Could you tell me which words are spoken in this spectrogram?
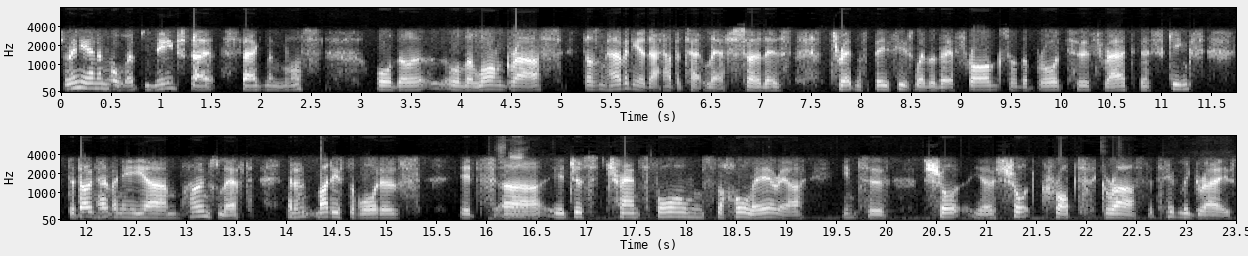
So any animal that needs that sphagnum moss or the or the long grass doesn't have any of that habitat left. So there's threatened species, whether they're frogs or the broad-toothed rat, there's skinks that don't have any um, homes left, and it muddies the waters. It uh, it just transforms the whole area into short, you know, short cropped grass that's heavily grazed.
